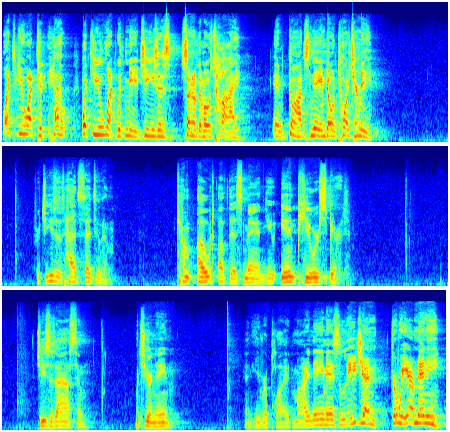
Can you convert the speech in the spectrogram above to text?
What do you want to what do you want with me, Jesus, Son of the Most High? In God's name, don't torture me. For Jesus had said to him, Come out of this man, you impure spirit. Jesus asked him, What's your name? And he replied, My name is Legion, for we are many.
